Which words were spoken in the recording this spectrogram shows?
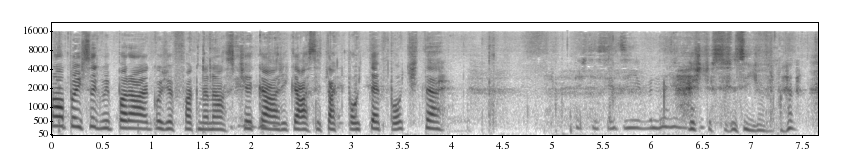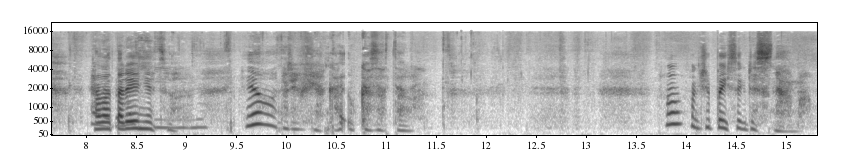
No a pejsek vypadá jako, že fakt na nás čeká. Říká si, tak pojďte, pojďte. Ještě si zívne. Ještě si zívne. Hele, tady je něco. Jo, tady už nějaká je ukazatel. No, takže pejsek jde s náma.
